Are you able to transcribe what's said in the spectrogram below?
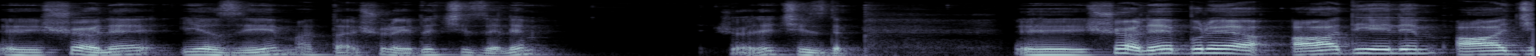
E, şöyle yazayım. Hatta şurayı da çizelim. Şöyle çizdim. Ee, şöyle buraya A diyelim. AC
